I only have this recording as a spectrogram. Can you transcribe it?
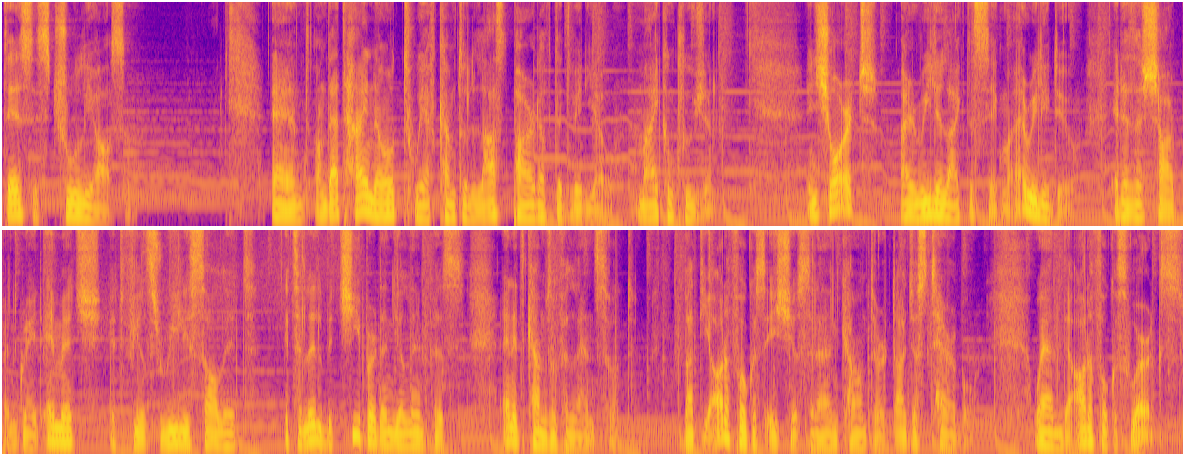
this is truly awesome. And on that high note, we have come to the last part of that video, my conclusion. In short, I really like the Sigma, I really do. It has a sharp and great image, it feels really solid, it's a little bit cheaper than the Olympus, and it comes with a lens hood. But the autofocus issues that I encountered are just terrible. When the autofocus works,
